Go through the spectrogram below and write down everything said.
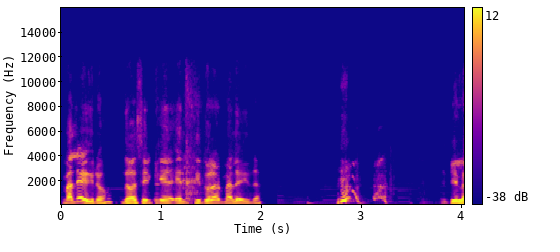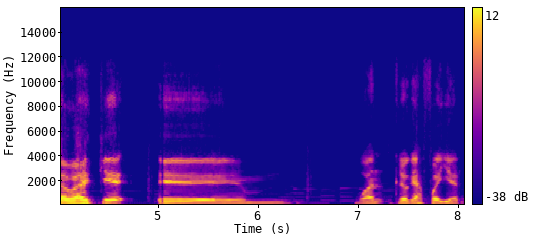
Me alegro. Debo decir que el titular me alegra. Y la verdad es que. eh, weón, creo que fue ayer,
